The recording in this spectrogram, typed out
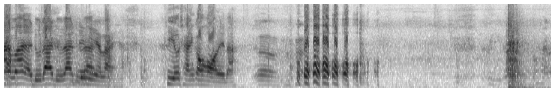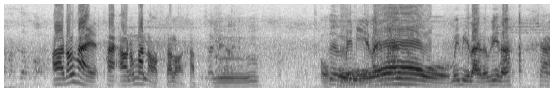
ครับไม่ไม่ดูได้ดูได้ดูไม่ได้มีอะไรครับพี่เขาใช้แอลกอฮอล์เลยนะ เออทีนี้ก็ต้องถ่ายน้ำมันเครื่ องออกอ่าต้องถ่ายถ่ายเอาน้ำมันออกตลอดครับใช่อืมโอ้โหเครื่องไม่มีอะไรมากไม่มีอะไรนะพี่นะ ใช่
